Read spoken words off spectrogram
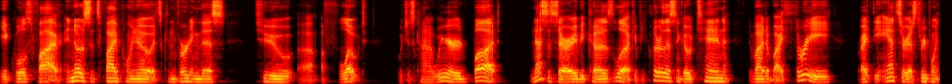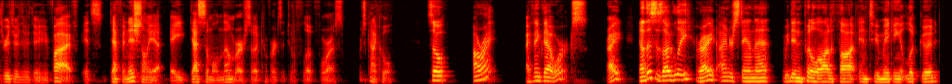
equals 5. And notice it's 5.0. It's converting this to uh, a float, which is kind of weird, but necessary because look, if you clear this and go 10 divided by 3, right, the answer is 3.33335. It's definitionally a, a decimal number, so it converts it to a float for us, which is kind of cool. So, all right, I think that works, right? Now, this is ugly, right? I understand that. We didn't put a lot of thought into making it look good,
